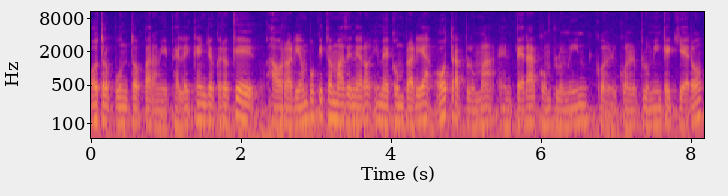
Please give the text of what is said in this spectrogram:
otro punto para mi Pelican, yo creo que ahorraría un poquito más dinero y me compraría otra pluma entera con plumín, con, con el plumín que quiero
